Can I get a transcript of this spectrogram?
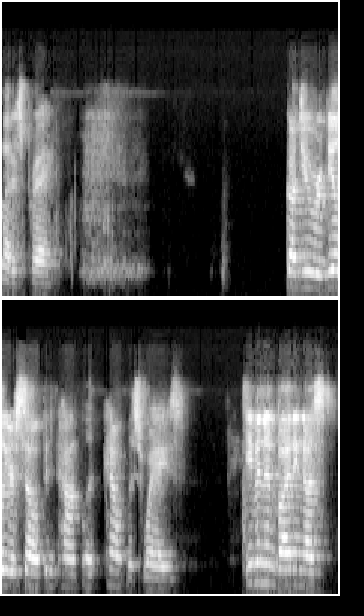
Let us pray. God, you reveal yourself in countless, countless ways, even inviting us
